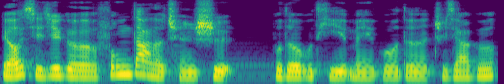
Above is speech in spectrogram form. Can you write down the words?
聊起这个风大的城市，不得不提美国的芝加哥。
